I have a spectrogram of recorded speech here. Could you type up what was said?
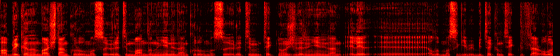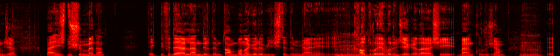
Fabrikanın baştan kurulması, üretim bandının yeniden kurulması, üretim teknolojilerinin yeniden ele e, alınması gibi bir takım teklifler olunca ben hiç düşünmeden teklifi değerlendirdim. Tam bana göre bir iş dedim. Yani e, kadroya varıncaya kadar her şeyi ben kuracağım. Ee,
